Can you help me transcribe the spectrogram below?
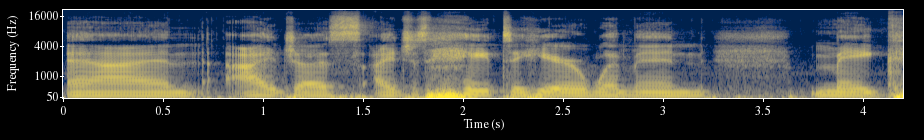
and I just I just hate to hear women make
